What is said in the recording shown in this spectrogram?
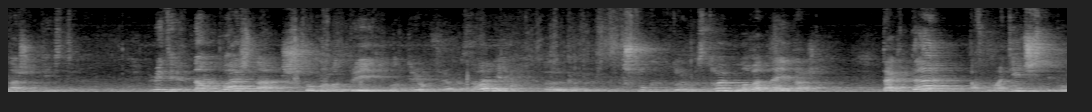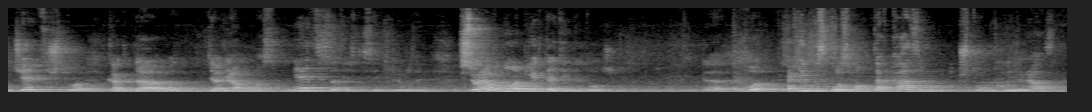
наших действиях. Понимаете, нам важно, чтобы вот при этих вот трех преобразованиях э, штука, которую мы строим, была одна и та же. Тогда автоматически получается, что когда вот, диаграмма у вас меняется в соответствии с этим преобразованием, все равно объект один и тот же. Э, так вот, каким способом доказывают, что углы разные?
